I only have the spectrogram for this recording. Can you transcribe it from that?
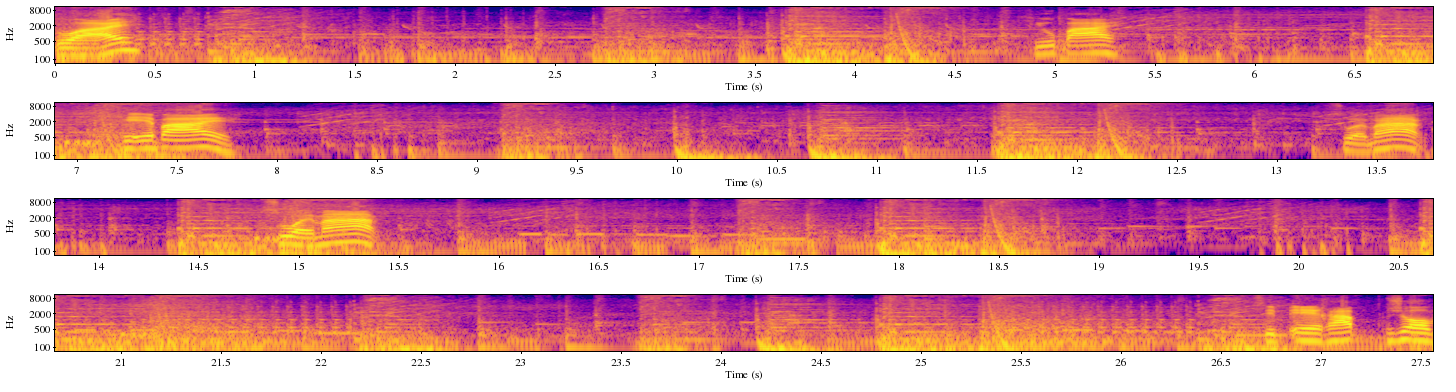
สวย คิวไป เคไปสวยมาก สวยมาก 10 A ครับผู้ชม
